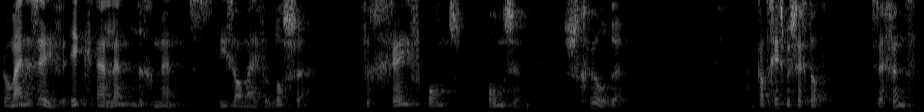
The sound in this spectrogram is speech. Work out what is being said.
Romeinen 7. Ik ellendig mens, wie zal mij verlossen? Vergeef ons onze schulden. Catechismus zegt dat treffend.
